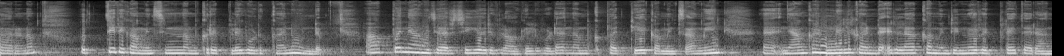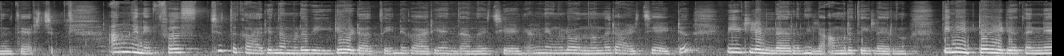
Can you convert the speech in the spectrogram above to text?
കാരണം ഒത്തിരി കമൻസിന് നമുക്ക് റിപ്ലൈ കൊടുക്കാനും ഉണ്ട്. അപ്പം ഞാൻ വിചാരിച്ചു ഈ ഒരു വ്ളോഗിലൂടെ നമുക്ക് പറ്റിയ കമൻസ് ഐ മീൻ ഞാൻ കണ്ണിൽ കണ്ട എല്ലാ കമന്റിനും റിപ്ലൈ തരാമെന്ന് വിചാരിച്ചു. അങ്ങനെ ഫസ്റ്റത്തെ കാര്യം നമ്മൾ വീഡിയോ ഇടാത്തതിന്റെ കാര്യം എന്താണെന്ന് വെച്ച് കഴിഞ്ഞാൽ ഞങ്ങൾ ഒന്നൊന്നര ആഴ്ചയായിട്ട് വീട്ടിലുണ്ടായിരുന്നില്ല അമൃതയിലായിരുന്നു. പിന്നെ ഇട്ട വീഡിയോ തന്നെ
